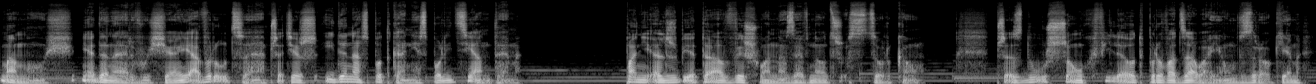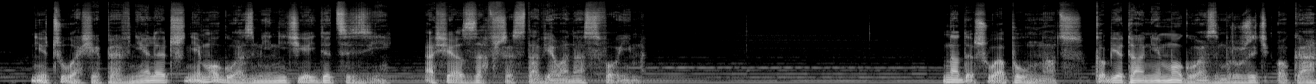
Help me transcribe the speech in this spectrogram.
Mamuś, nie denerwuj się, ja wrócę, przecież idę na spotkanie z policjantem. Pani Elżbieta wyszła na zewnątrz z córką. Przez dłuższą chwilę odprowadzała ją wzrokiem. Nie czuła się pewnie, lecz nie mogła zmienić jej decyzji. Asia zawsze stawiała na swoim. Nadeszła północ. Kobieta nie mogła zmrużyć oka,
